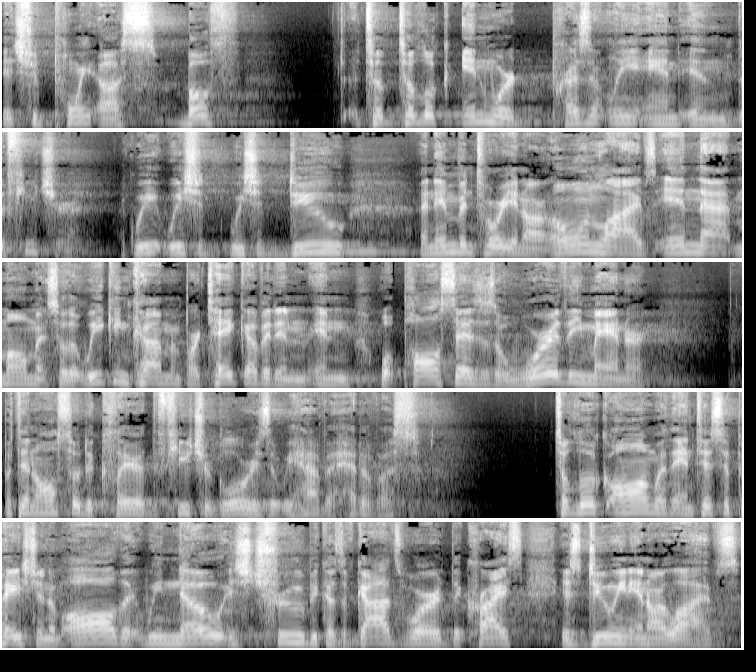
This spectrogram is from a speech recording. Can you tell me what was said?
it should point us both to, to look inward presently and in the future. Like we, we, should, we should do an inventory in our own lives in that moment so that we can come and partake of it in, in what Paul says is a worthy manner, but then also declare the future glories that we have ahead of us. To look on with anticipation of all that we know is true because of God's word that Christ is doing in our lives.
